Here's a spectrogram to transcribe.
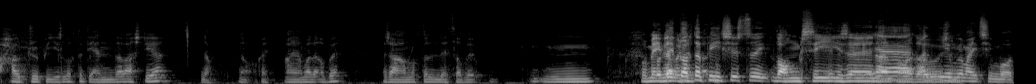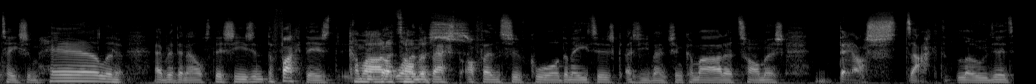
how Drew Brees looked at the end of last year? No. No, okay. I am a little bit. His arm looked a little bit... Mm, Well, maybe but they've got the pieces to long season yeah, and all those. And, and we might see more Taysom Hill and yeah. everything else this season. The fact is, Kamara, they've got one Thomas. one of the best offensive coordinators, as you mentioned, Kamara, Thomas. They are stacked, loaded,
